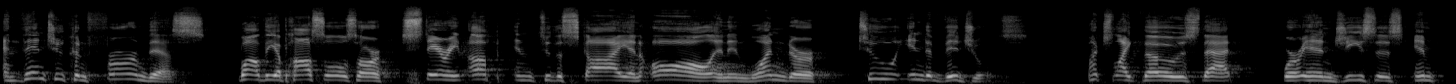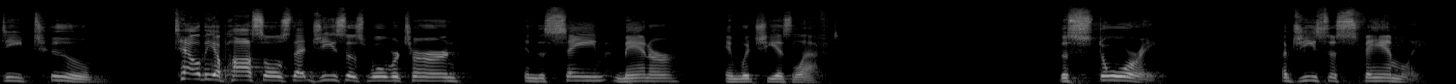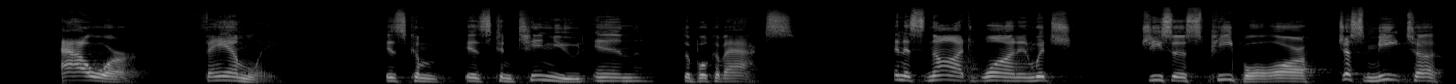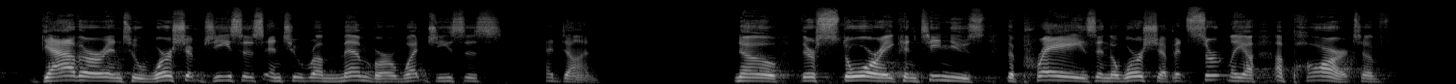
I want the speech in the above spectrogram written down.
And then to confirm this, while the apostles are staring up into the sky in awe and in wonder, two individuals, much like those that were in Jesus' empty tomb. Tell the apostles that Jesus will return in the same manner in which he has left. The story of Jesus' family, our family, is, com- is continued in the book of Acts. And it's not one in which Jesus' people are just meet to gather and to worship Jesus and to remember what Jesus had done. No, their story continues the praise and the worship. It's certainly a, a part of,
